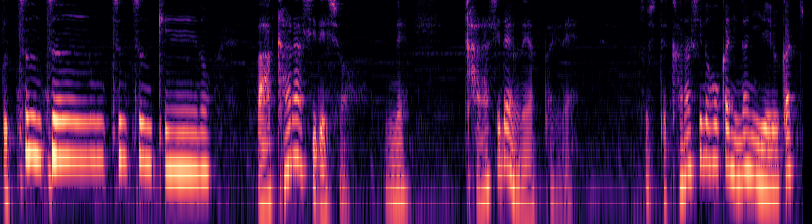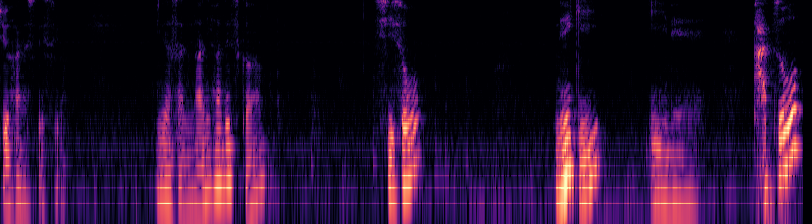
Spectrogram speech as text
とツンツンツンツン系の和からしでしょ。ね。からしだよねやっぱりね。そしてからしの他に何入れるかっていう話ですよ。皆さん何派ですか？しそ？ネギ？いいね。かつお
